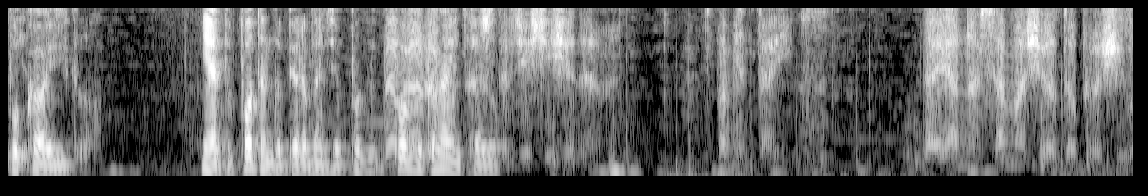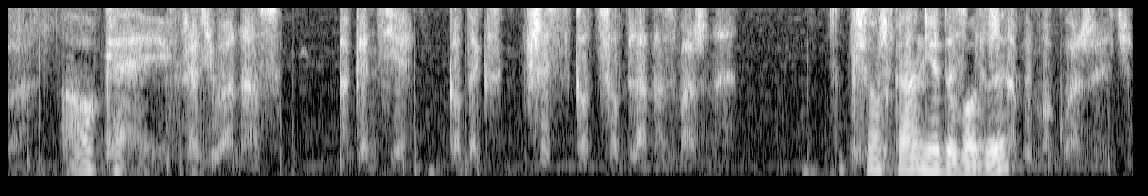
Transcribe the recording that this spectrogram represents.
pokoi. Nie, to potem dopiero będzie, po, po wykonaniu celu. 47. Pamiętaj, Diana sama się o to prosiła. Okej. Zdradziła nas, agencję, kodeks, wszystko co dla nas ważne. Książka, nie dowody. Bezpieczna, by mogła żyć.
